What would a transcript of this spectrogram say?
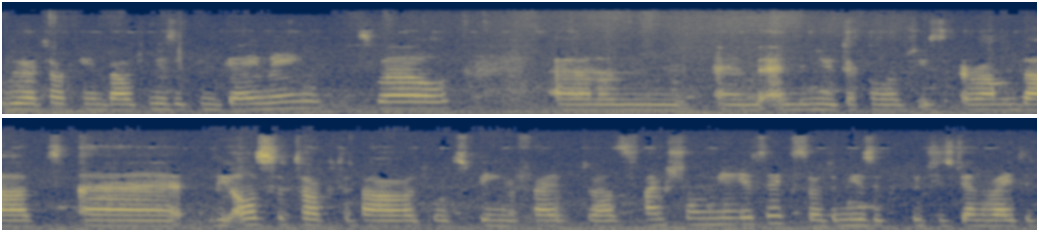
we are talking about music and gaming as well um, and, and the new technologies around that. Uh, we also talked about what's being referred to as functional music, so the music which is generated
